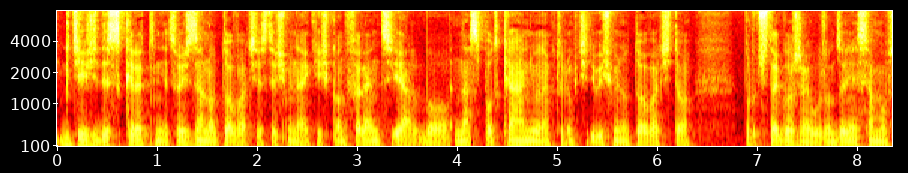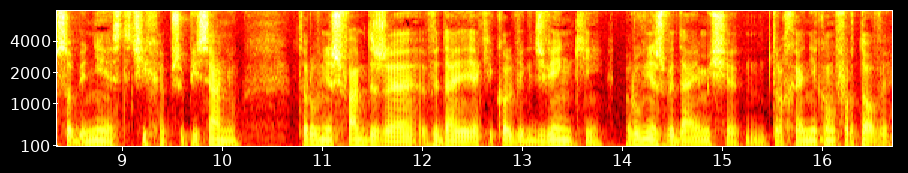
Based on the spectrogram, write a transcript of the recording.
gdzieś dyskretnie coś zanotować, jesteśmy na jakiejś konferencji albo na spotkaniu, na którym chcielibyśmy notować, to oprócz tego, że urządzenie samo w sobie nie jest ciche przy pisaniu, to również fakt, że wydaje jakiekolwiek dźwięki, również wydaje mi się trochę niekomfortowy.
